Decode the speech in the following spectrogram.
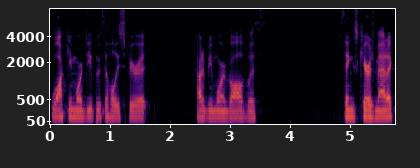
walking more deeply with the Holy Spirit, how to be more involved with things charismatic,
